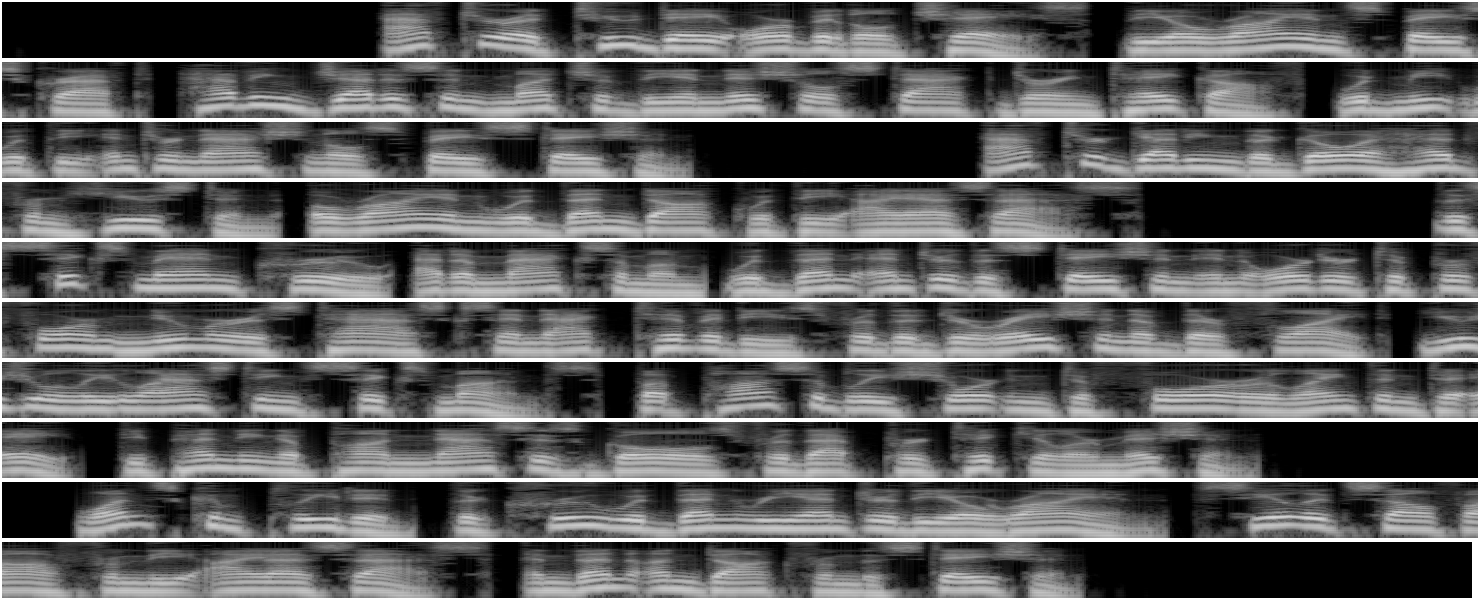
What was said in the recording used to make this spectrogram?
After a two-day orbital chase, the Orion spacecraft, having jettisoned much of the initial stack during takeoff, would meet with the International Space Station. After getting the go-ahead from Houston, Orion would then dock with the ISS. The six-man crew at a maximum would then enter the station in order to perform numerous tasks and activities for the duration of their flight, usually lasting six months, but possibly shortened to four or lengthened to eight, depending upon NASA's goals for that particular mission. Once completed, the crew would then re-enter the Orion, seal itself off from the ISS, and then undock from the station.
